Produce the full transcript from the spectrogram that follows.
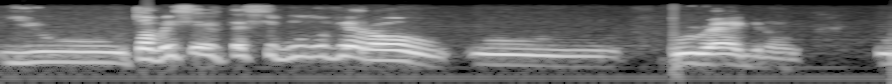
e o talvez seja até segundo overall o, o Ragnar. O,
